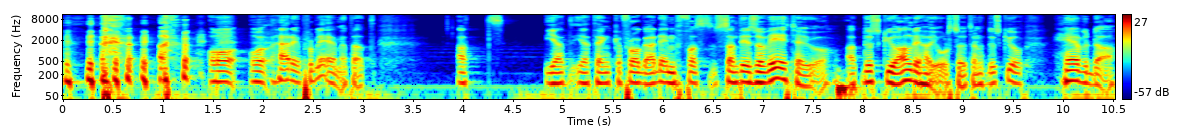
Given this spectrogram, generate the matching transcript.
och, och här är problemet att, att jag, jag tänker fråga dig, fast samtidigt så vet jag ju att du skulle ju aldrig ha gjort så, utan att du skulle hävda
